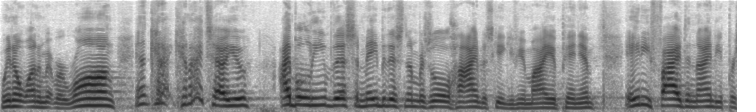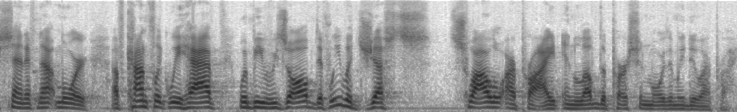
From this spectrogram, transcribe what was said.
We don't want to admit we're wrong. And can I, can I tell you, I believe this, and maybe this number is a little high. I'm just going to give you my opinion. 85 to 90%, if not more, of conflict we have would be resolved if we would just swallow our pride and love the person more than we do our pride.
